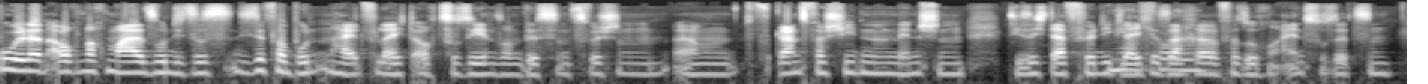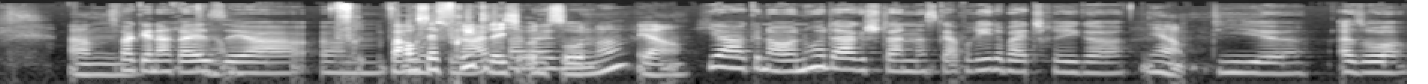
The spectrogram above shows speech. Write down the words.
cool, dann auch nochmal so dieses, diese Verbundenheit vielleicht auch zu sehen, so ein bisschen zwischen ähm, ganz verschiedenen Menschen, die sich da für die Ja, gleiche voll. Sache versuchen einzusetzen. Ähm, Es war generell Ja. sehr. Ähm, war auch sehr friedlich und so, teilweise. ne? Ja, Ja, genau, nur da gestanden. Es gab Redebeiträge, ja, die, also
